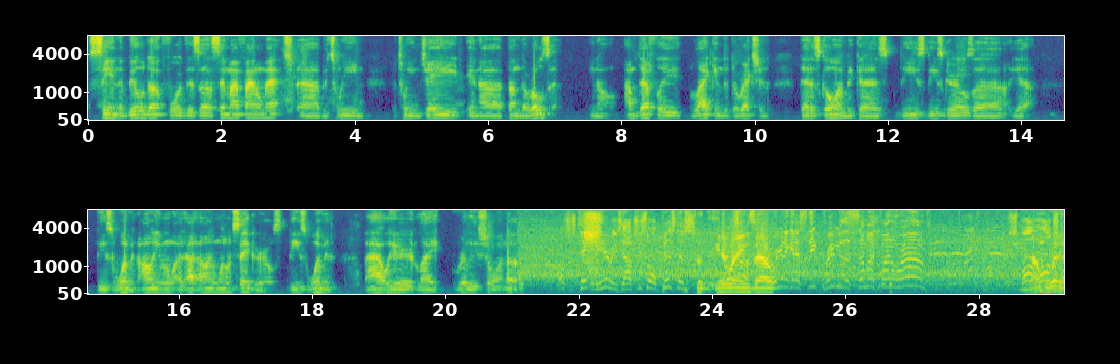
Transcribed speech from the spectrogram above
seeing the build up for this uh, semifinal match uh, between between Jade and uh, Thunder Rosa. You know, I'm definitely liking the direction that it's going because these these girls, uh, yeah, these women. I don't even I, I don't even want to say girls. These women are out here like really showing up. Well, she's taking the earrings out. She's all business. Took the earrings out. We're going to get a sneak preview of the semifinal round. Small And I'm with it.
